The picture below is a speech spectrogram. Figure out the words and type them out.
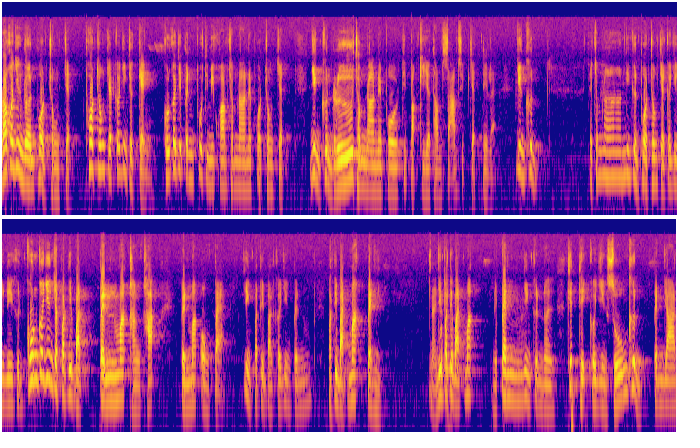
เราก็ยิ่งเดินโพชฌงเจ็ดโพชฌงเจ็ดก็ยิ่งจะเก่ง คุณก็จะเป็นผู้ที่มีความชำนาญในโพชฌงเจ็ดยิ่งขึ้นหรือชำนาญในโพธิปักขียธรรม 37 นี่แหละ ยิ่งขึ้น จะชำนาญยิ่งขึ้นโพชฌงเจ็ดก็ยิ่งดีขึ้น คุณก็ยิ่งจะปฏิบัติเป็นมรรคขังคะ เป็นมรรคองค์แปดยิ่งปฏิบัติก็ยิ่งเป็นปฏิบัติมรรคเป็นนะยิ่งปฏิบัติมรรค นี่เป็นยิ่งขึ้นเลยทิฏฐิก็ยิ่งสูงขึ้น เป็นญาณ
